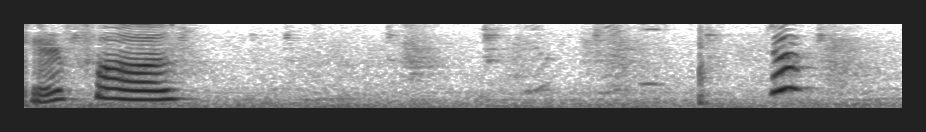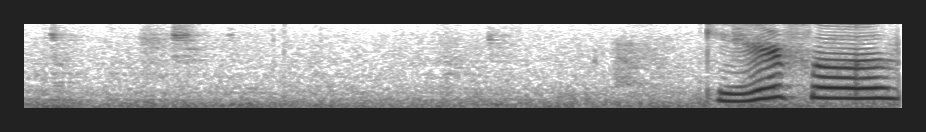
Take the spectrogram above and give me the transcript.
Careful. Huh? Careful.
